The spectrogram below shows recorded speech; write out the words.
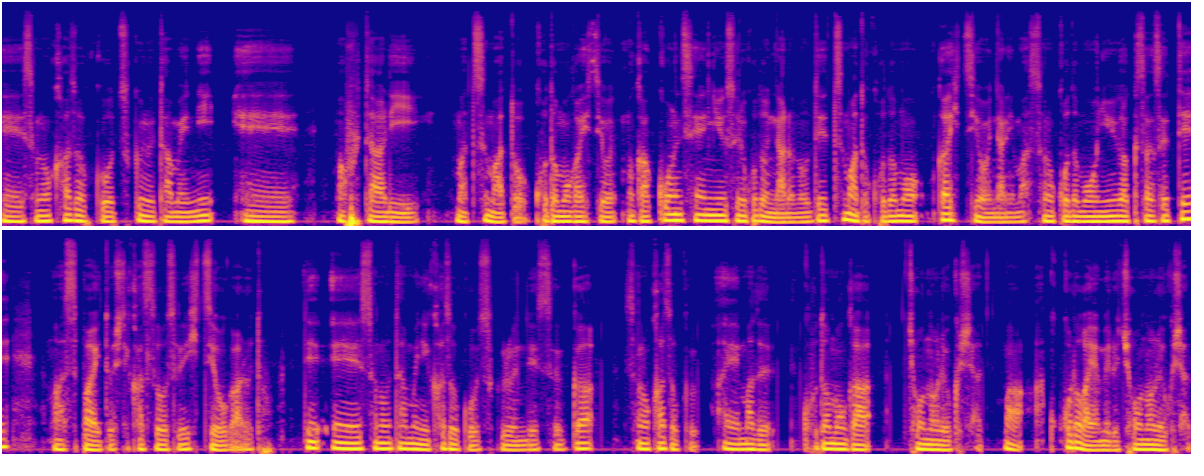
えその家族を作るために、えまあ、2人、まあ、妻と子供が必要、まあ、学校に潜入することになるので妻と子供が必要になります。その子供を入学させて、まあ、スパイとして活動する必要があると。で、えーそのために家族を作るんですがその家族、えーまず子供が超能力者まあ心が読める超能力者。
